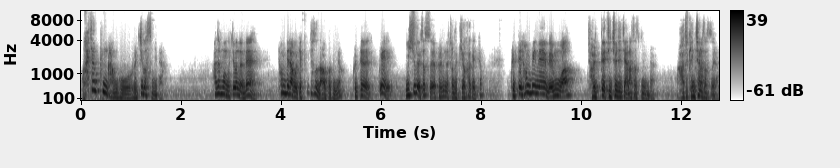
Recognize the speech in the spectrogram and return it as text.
화장품 광고를 찍었습니다. 화장품 광고 찍었는데, 현빈하고 이렇게 툭쳐서 나오거든요. 그때 꽤 이슈가 있었어요. 그러니까 저도 기억하겠죠? 그때 현빈의 외모와 절대 뒤처지지 않았었습니다. 아주 괜찮았었어요.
